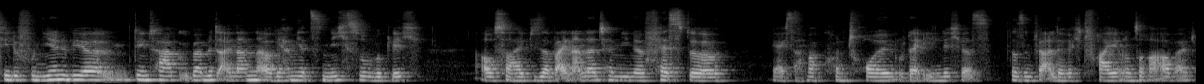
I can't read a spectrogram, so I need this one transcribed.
telefonieren wir den Tag über miteinander, aber wir haben jetzt nicht so wirklich außerhalb dieser beiden anderen Termine feste, ja, ich sag mal, Kontrollen oder ähnliches. Da sind wir alle recht frei in unserer Arbeit.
